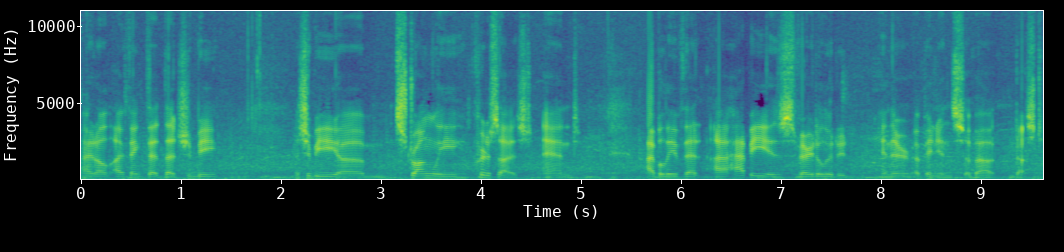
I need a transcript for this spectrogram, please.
I don't. I think that that should be that should be um, strongly criticized, and I believe that uh, Happy is very deluded in their opinions about dust.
